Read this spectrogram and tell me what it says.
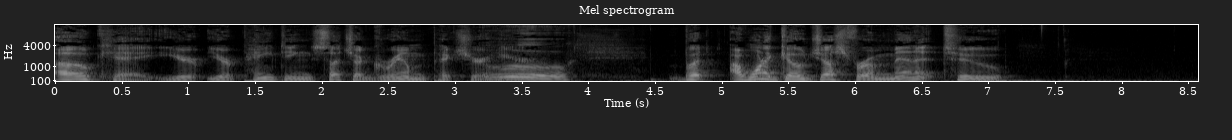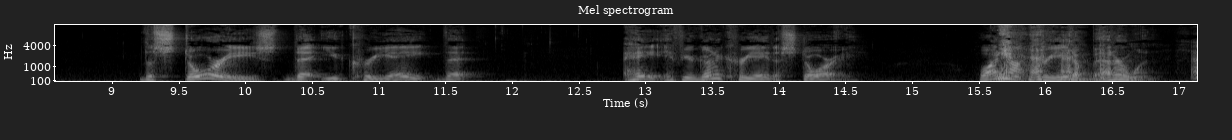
"Okay, you're you're painting such a grim picture here." Ooh. But I want to go just for a minute to the stories that you create that hey, if you're going to create a story, why not create a better one?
